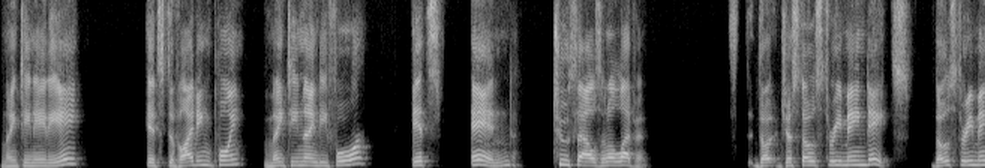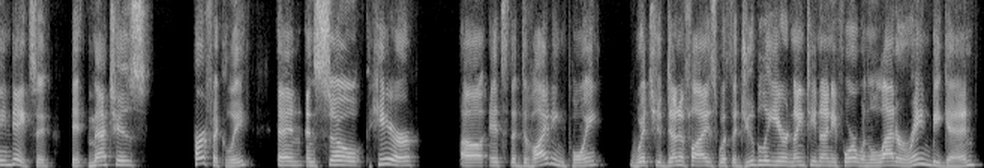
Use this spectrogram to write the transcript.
1988. Its dividing point, 1994. Its end, 2011. The, just those three main dates. Those three main dates. It it matches perfectly. And, and so here, uh, it's the dividing point, which identifies with the Jubilee year 1994 when the latter rain began.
